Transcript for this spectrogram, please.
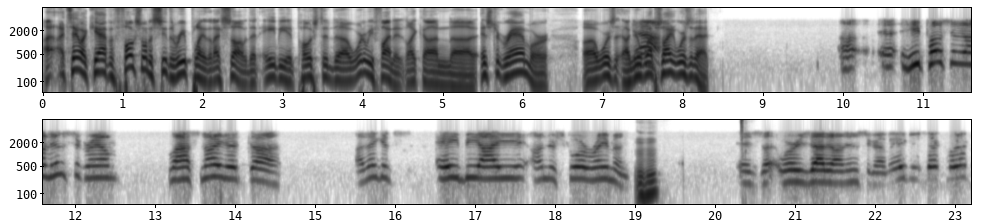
I, I tell you what, Cap, if folks want to see the replay that I saw that AB had posted, uh, where do we find it? Like on uh, Instagram or uh, where's it on your Yeah. website? Where's it at? Uh, uh, he posted it on Instagram last night at, uh, I think it's ABIE underscore Raymond Mm-hmm. is uh, where he's at it on Instagram. Is that correct?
